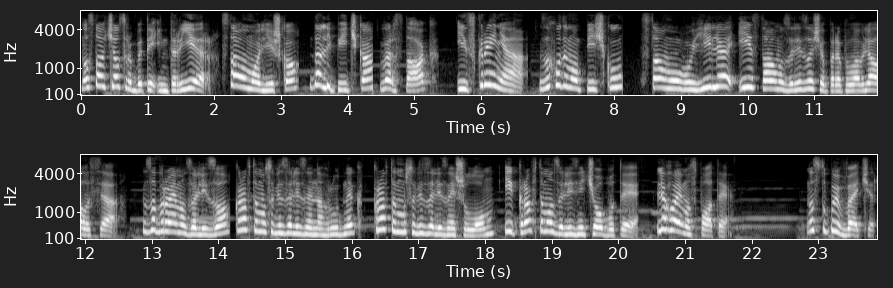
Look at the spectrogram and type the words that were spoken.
Настав час робити інтер'єр. Ставимо ліжко, далі пічка, верстак і скриня. Заходимо в пічку, ставимо вугілля і ставимо залізо, що переплавлялося. Забираємо залізо, крафтимо собі залізний нагрудник, крафтимо собі залізний шолом і крафтимо залізні чоботи. Лягаємо спати. Наступив вечір.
